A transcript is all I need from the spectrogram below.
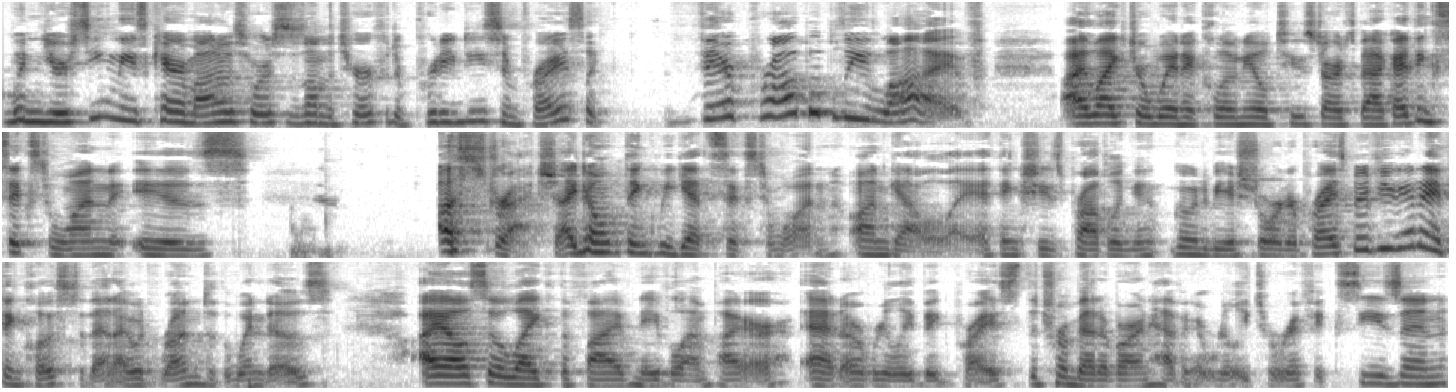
When you're seeing these Karamanos horses on the turf at a pretty decent price, like they're probably live. I liked her win at Colonial two starts back. I think six to one is a stretch. I don't think we get six to one on Galilei. I think she's probably going to be a shorter price. But if you get anything close to that, I would run to the windows. I also like the five Naval Empire at a really big price. The Trombetta Barn having a really terrific season.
